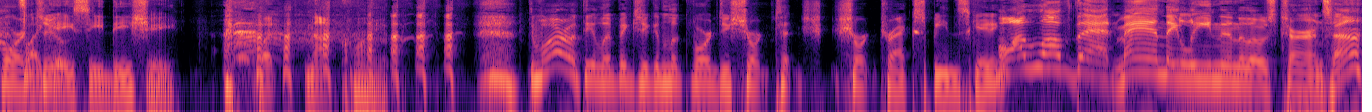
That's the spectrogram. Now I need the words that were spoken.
forward It's like to ACDC, but not quite. tomorrow at the Olympics. You can look forward to short t- short track speed skating. Oh, I love that. Man, they lean into those turns, huh?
